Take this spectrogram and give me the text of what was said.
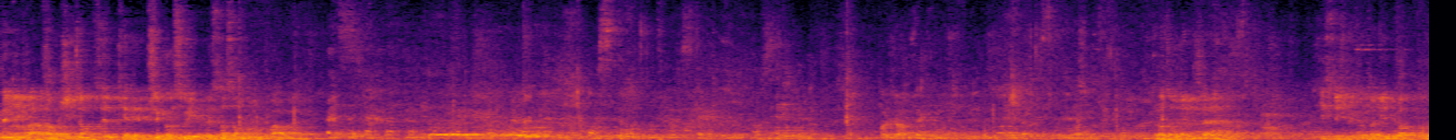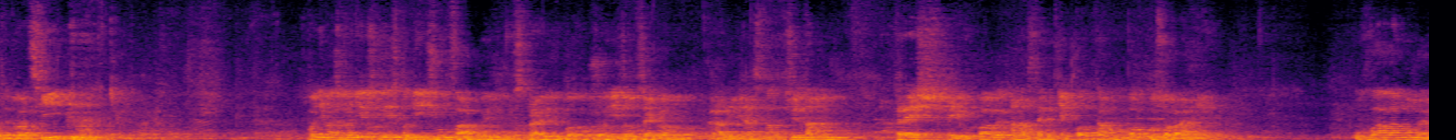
Będzie Pan Przewodniczącym, kiedy przegłosujemy stosowną uchwałę. Rozumiem, że jesteśmy gotowi do kontynuacji. Ponieważ konieczne jest podjęcie uchwały w sprawie wyboru przewodniczącego Rady Miasta, czytam treść tej uchwały, a następnie poddam pod głosowanie. Uchwała numer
